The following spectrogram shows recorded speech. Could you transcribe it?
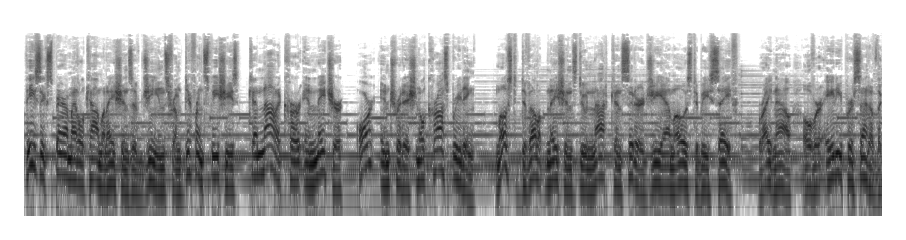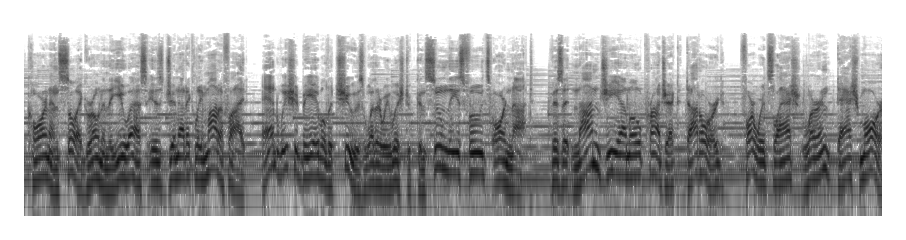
These experimental combinations of genes from different species cannot occur in nature or in traditional crossbreeding. Most developed nations do not consider GMOs to be safe. Right now, over 80% of the corn and soy grown in the U.S. is genetically modified, and we should be able to choose whether we wish to consume these foods or not. Visit nongmoproject.org forward slash learn dash more.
